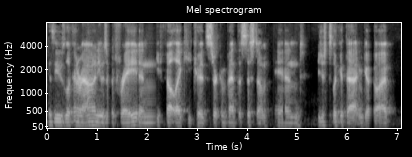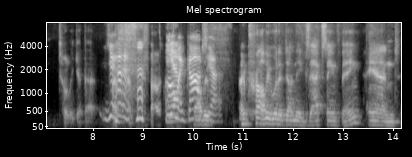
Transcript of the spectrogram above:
because he was looking around and he was afraid and he felt like he could circumvent the system. And you just look at that and go, I totally get that. Yes. I- if I was- Oh my gosh, Probably- yes. I probably would have done the exact same thing. And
